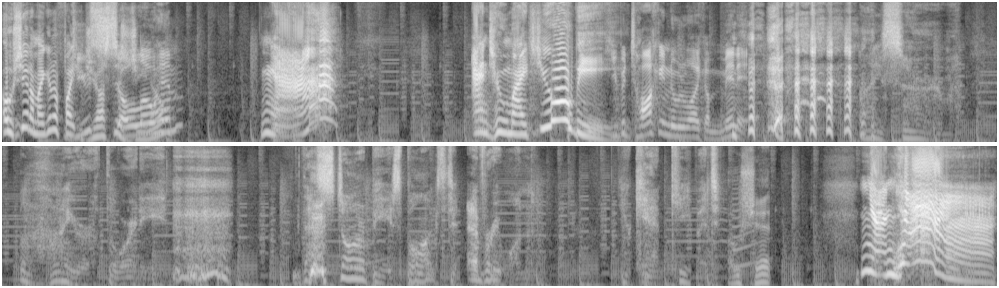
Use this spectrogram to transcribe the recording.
Oh shit, am I gonna fight Do you just as solo Geno? him? Nya? And who might you be? You've been talking to him like a minute. I serve a higher authority. that star piece belongs to everyone. You can't keep it. Oh shit. Nya, nya!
